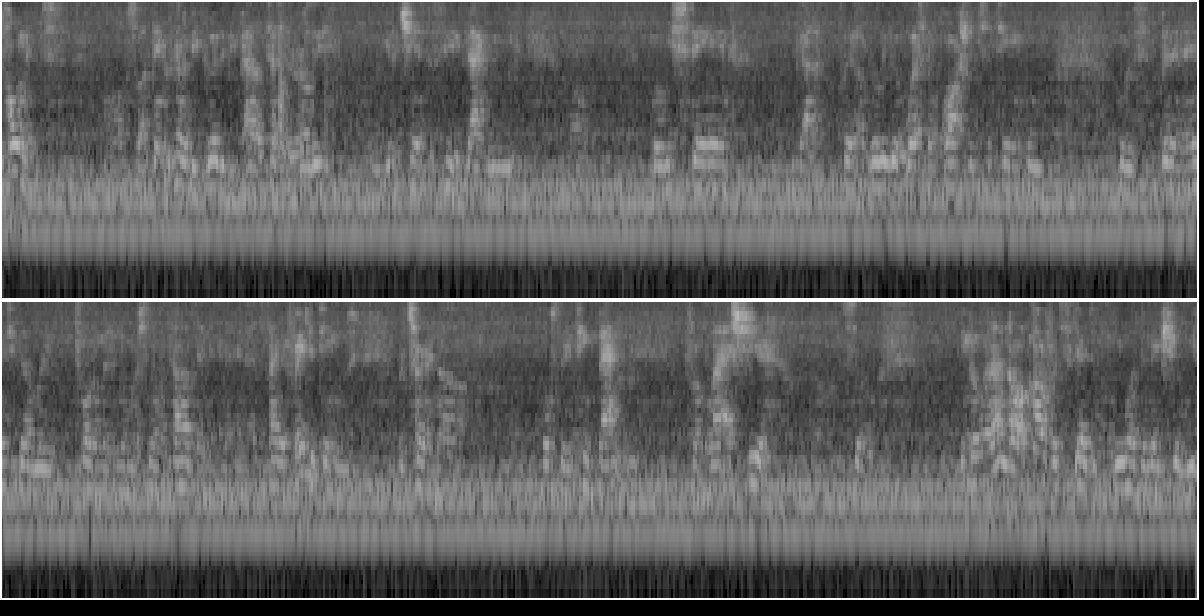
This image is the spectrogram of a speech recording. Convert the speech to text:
opponents. Um, so I think it's going to be good to be battle tested early. We get a chance to see exactly um, where we stand. We got to play a really good Western Washington team who who's been in the NCAA tournament numerous number of times, and, and, and a Simon Fraser team who's returning uh, most of their team back from last year. Um, so, you know, in our non-conference schedule, we wanted to make sure we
